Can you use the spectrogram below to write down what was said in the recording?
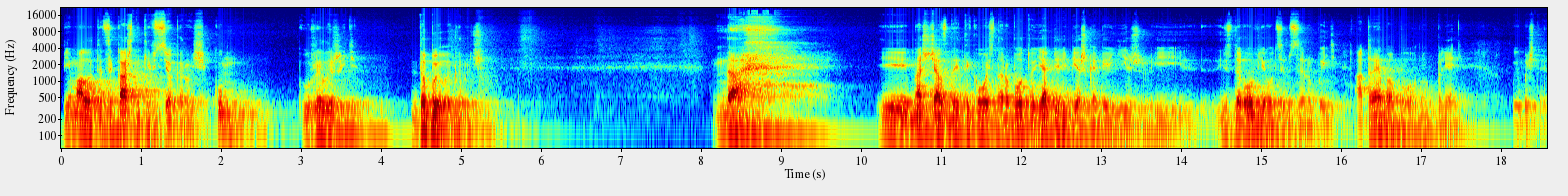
Піймали ТЦКшників, все, коротше. Кум уже лежить. Добили, коротше. Да. І наш час знайти когось на роботу, я перебіжками їжджу. І, і здоров'я оце все робить. А треба, бо, ну, блядь, вибачте,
